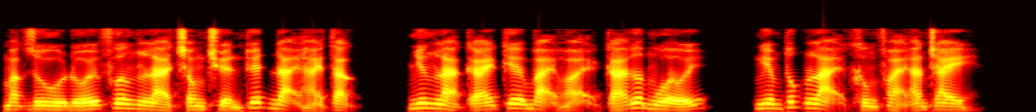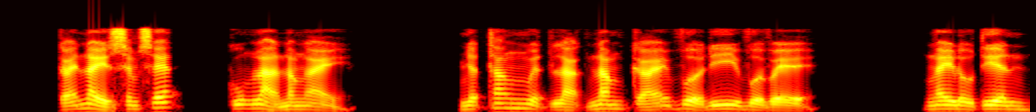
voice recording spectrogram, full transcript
Mặc dù đối phương là trong truyền thuyết đại hải tặc, nhưng là cái kia bại hoại cá ướp muối, nghiêm túc lại không phải ăn chay. Cái này xem xét, cũng là năm ngày. Nhật thăng nguyệt lạc năm cái vừa đi vừa về. Ngày đầu tiên,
